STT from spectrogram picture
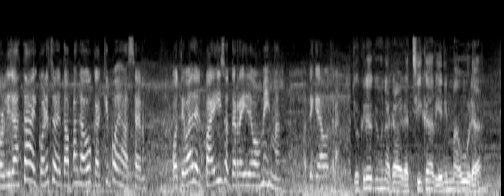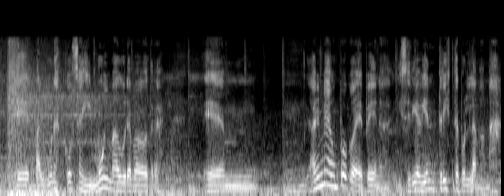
porque ya está, y con eso le tapas la boca. ¿Qué puedes hacer? O te vas del país o te reís de vos misma, no te queda otra. Yo creo que es una cabra chica bien inmadura eh, para algunas cosas y muy madura para otras. Eh, a mí me da un poco de pena y sería bien triste por la mamá.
